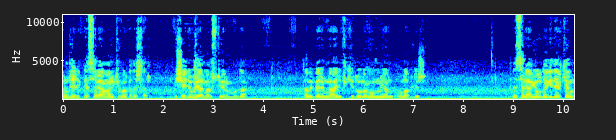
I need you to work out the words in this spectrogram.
Öncelikle selamünaleyküm arkadaşlar. Bir şeyde uyarmak istiyorum burada. Tabii benimle aynı fikirde olan olmayan olabilir. Mesela yolda giderken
